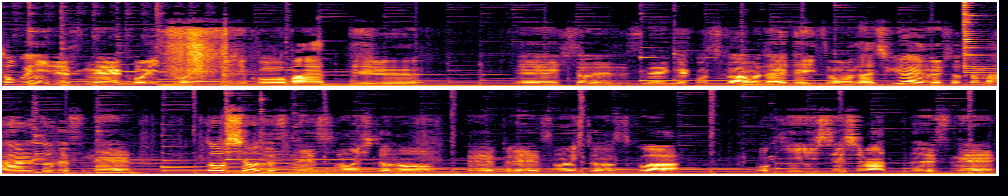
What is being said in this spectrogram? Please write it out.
特にですねこういつも一緒にこう回っている、えー、人でですね結構スコアも大体いつも同じぐらいの人と回るとですねどうしてもですねその人の、えー、プレーその人のスコアを気にしてしまってですね、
